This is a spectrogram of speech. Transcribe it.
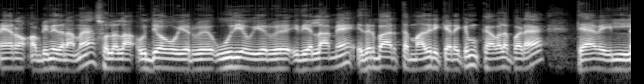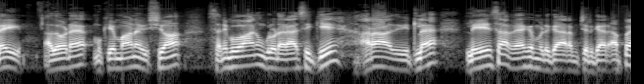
நேரம் அப்படின்னு இதை நாம் சொல்லலாம். உத்தியோக உயர்வு ஊதிய உயர்வு இது எல்லாமே எதிர்பார்த்த மாதிரி கிடைக்கும். கவலைப்பட தேவையில்லை. அதோட முக்கியமான விஷயம் சனி பகவான் உங்களோட ராசிக்கு ஆறாவது வீட்டில் லேசாக வேகம் எடுக்க ஆரம்பிச்சிருக்காரு. அப்போ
